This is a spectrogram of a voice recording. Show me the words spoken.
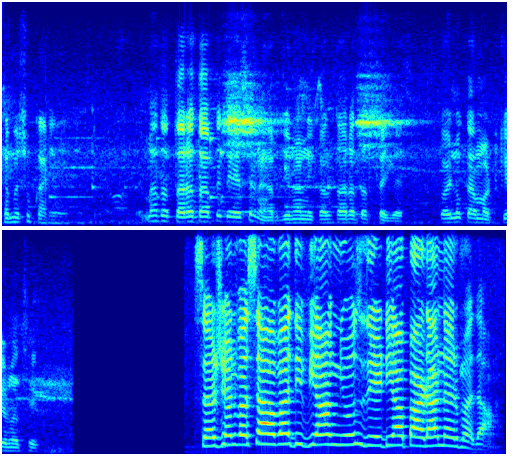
તમે શું કાર્યવાહી કરી? એમાં તો તરત આપી દે છે ને. અરજીનો નિકાલ તરત જ થઈ જશે કોઈનું કામ અટક્યું નથી. સર્જન વસાવા દિવ્યાંગ ન્યૂઝ રેડિયાપાડા નર્મદા.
